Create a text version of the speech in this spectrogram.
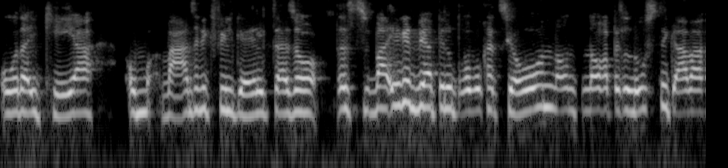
oder Ikea um wahnsinnig viel Geld. Also das war irgendwie ein bisschen Provokation und noch ein bisschen lustig, aber äh,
